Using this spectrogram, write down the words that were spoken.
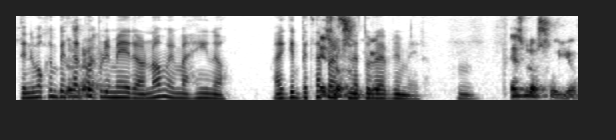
Tenemos que empezar por primero, ¿no? Me imagino. Hay que empezar por la asignatura de primero. Mm. Es lo suyo.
